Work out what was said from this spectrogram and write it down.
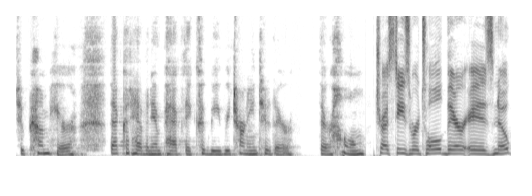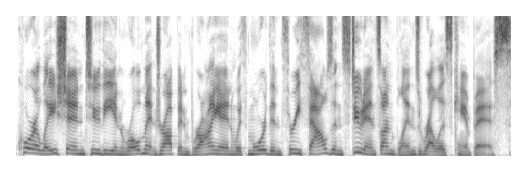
to come here. That could have an impact. They could be returning to their their home. Trustees were told there is no correlation to the enrollment drop in Bryan with more than 3,000 students on Blinn's Rellis campus.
